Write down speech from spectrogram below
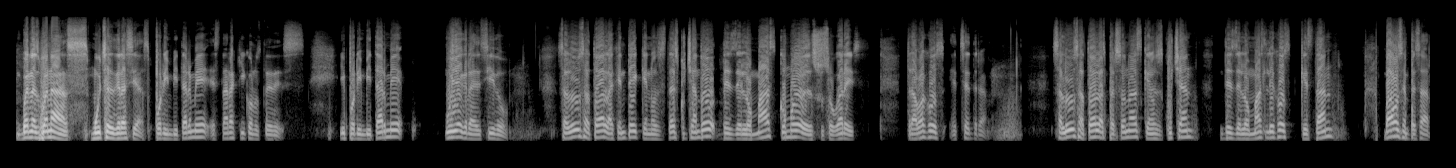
Buenas, buenas. Muchas gracias por invitarme a estar aquí con ustedes. Y por invitarme, muy agradecido. Saludos a toda la gente que nos está escuchando desde lo más cómodo de sus hogares, trabajos, etc. Saludos a todas las personas que nos escuchan desde lo más lejos que están. Vamos a empezar.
